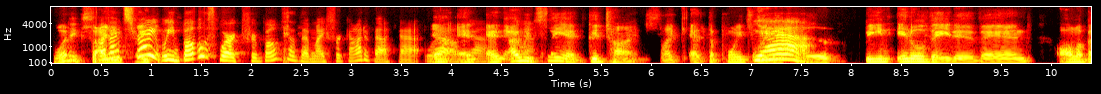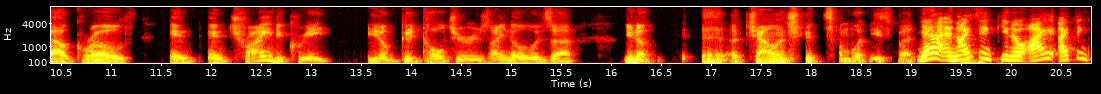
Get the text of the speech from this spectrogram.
What oh, exciting! Oh, that's right. We both worked for both of them. I forgot about that. Wow. Yeah, and yeah. and I would say at good times, like at the points where yeah. they were being innovative and all about growth and and trying to create you know good cultures. I know it was a you know a challenge in some ways, but yeah, and I think you know I I think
